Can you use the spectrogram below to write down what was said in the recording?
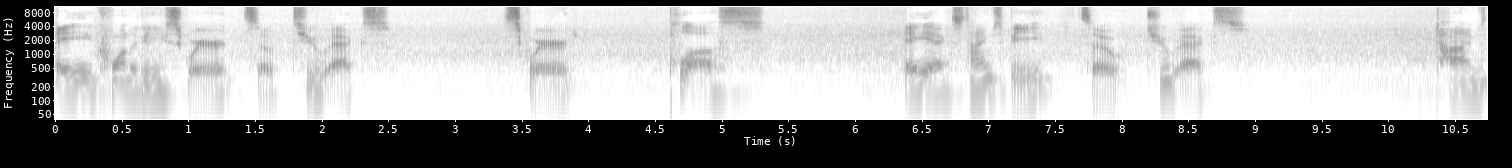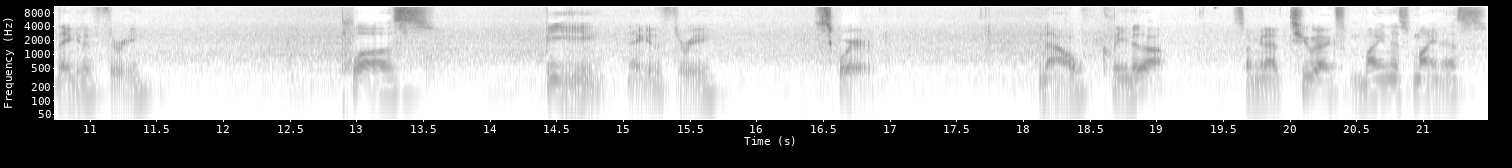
a quantity squared, so 2x squared, plus ax times b, so 2x times negative 3, plus b, negative 3, squared. Now clean it up. So I'm going to have 2x minus minus,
